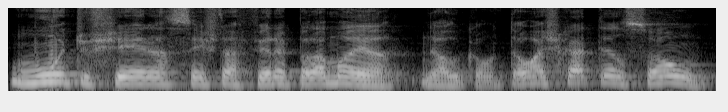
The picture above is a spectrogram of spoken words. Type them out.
muito cheia na sexta-feira pela manhã, né, Lucão? Então, acho que a atenção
